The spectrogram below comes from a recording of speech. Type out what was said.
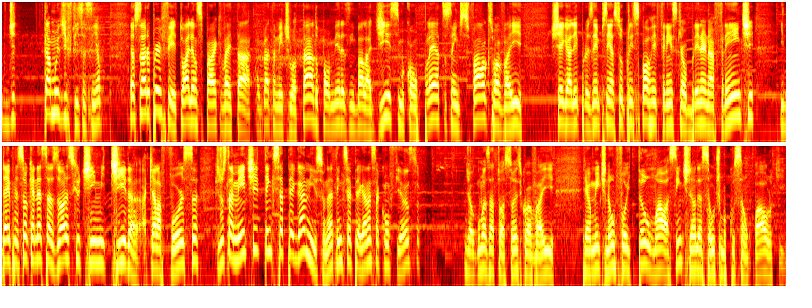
de tá muito difícil, assim. É, é o cenário perfeito. O Allianz Parque vai estar completamente lotado, o Palmeiras embaladíssimo, completo, sem desfalques. O Havaí chega ali, por exemplo, sem a sua principal referência, que é o Brenner na frente. E dá a impressão que é nessas horas que o time tira aquela força, que justamente tem que se apegar nisso, né? Tem que se apegar nessa confiança de algumas atuações que o Havaí realmente não foi tão mal assim, tirando essa última com o São Paulo, que,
